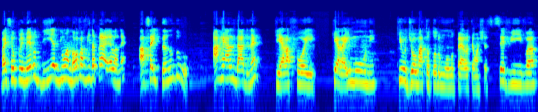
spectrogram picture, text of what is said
vai ser o primeiro dia de uma nova vida pra ela, né? Aceitando a realidade, né? Que ela foi, que ela é imune, que o Joe matou todo mundo pra ela ter uma chance de ser viva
